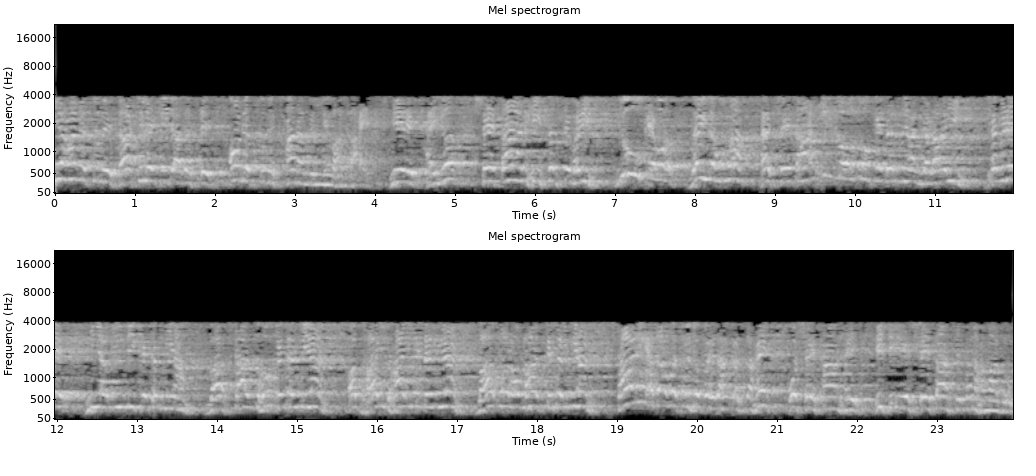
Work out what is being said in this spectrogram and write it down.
یہاں نہ تمہیں داخلے کی اجازت ہے اور نہ تمہیں کھانا ملنے والا ہے۔ میرے بھائیوں شیطان ہی سب سے بڑی یوں کہ وہ۔ نہیں رہوں شیطان ہی لوگوں کے درمیان لڑائی، جھگڑے، میاں بیوی کے درمیان بادشاہ کے درمیان اور بھائی بھائی کے درمیان، باپ اور اولاد کے درمیان ساری عداوت میں جو پیدا کرتا ہے، وہ شیطان ہے۔ اس لیے شیطان سے پناہ مانگو۔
